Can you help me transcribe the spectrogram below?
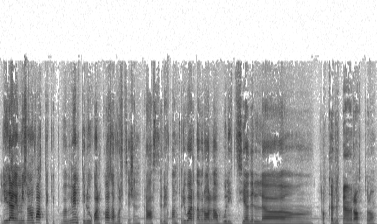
l'idea che mi sono fatta è che probabilmente lui qualcosa forse c'entrasse per quanto riguarda però la pulizia del... Ok, del pianerottolo.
